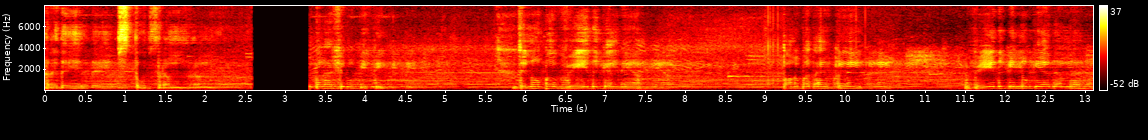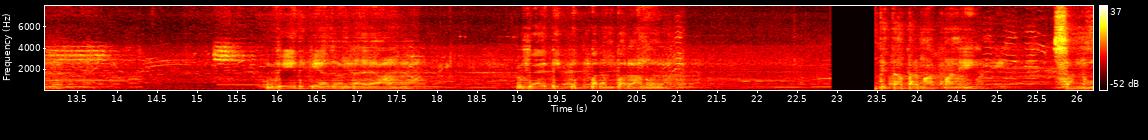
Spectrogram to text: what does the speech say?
ਹਿਰਦੇ ਸਤੋਤਰਮ ਪੜਾ ਸ਼ੁਰੂ ਕੀਤੀ। ਜਿਹਨੂੰ ਆਪਾਂ ਵੇਦ ਕਹਿੰਦੇ ਆ ਤੁਹਾਨੂੰ ਪਤਾ ਹੈ ਕਿ ਵੇਦ ਕਿਹਨੂੰ ਕਿਹਾ ਜਾਂਦਾ ਹੈ? ਵੇਦ ਕਿਹਾ ਜਾਂਦਾ ਹੈ। ਆ ਵੈਦਿਕ ਪਰੰਪਰਾ ਨੂੰ ਪਿਤਾ ਪਰਮਾਤਮਾ ਨੇ ਸਾਨੂੰ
